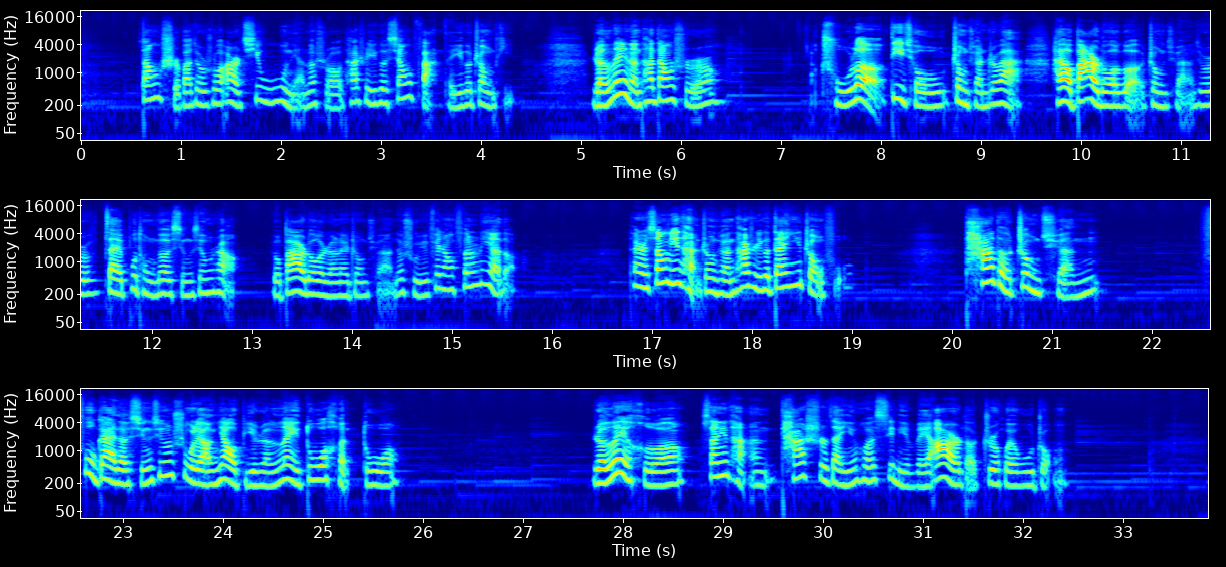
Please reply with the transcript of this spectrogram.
当时吧，就是说二七五五年的时候，它是一个相反的一个政体。人类呢，它当时除了地球政权之外，还有八十多个政权，就是在不同的行星上有八十多个人类政权，就属于非常分裂的。但是桑尼坦政权它是一个单一政府，它的政权覆盖的行星数量要比人类多很多。人类和桑尼坦它是在银河系里唯二的智慧物种，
